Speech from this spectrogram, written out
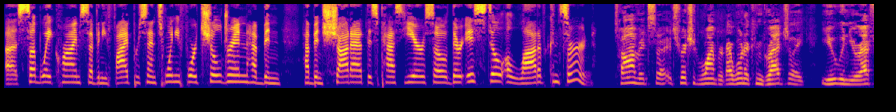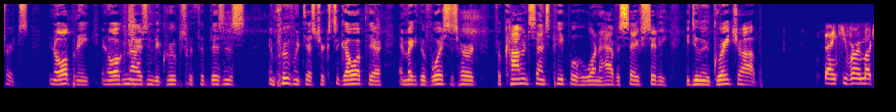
Uh, subway crime, 75%. 24 children have been, have been shot at this past year. So there is still a lot of concern. Tom, it's uh, it's Richard Weinberg. I want to congratulate you and your efforts in Albany in organizing the groups with the business improvement districts to go up there and make the voices heard for common sense people who want to have a safe city. You're doing a great job. Thank you very much,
